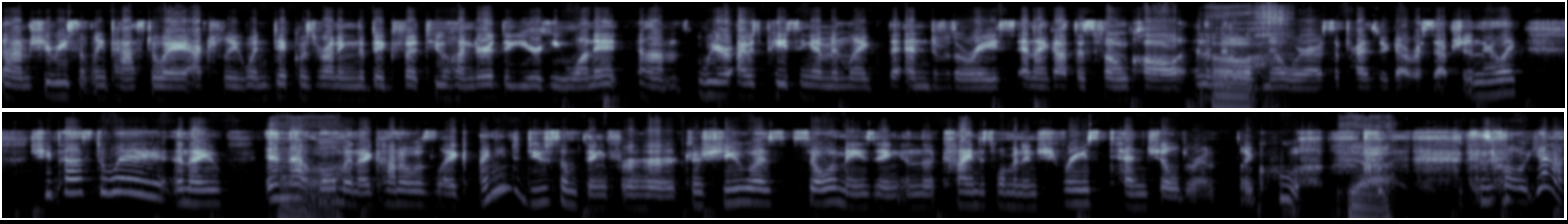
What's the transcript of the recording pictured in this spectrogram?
um, she recently passed away. Actually, when Dick was running the Bigfoot 200, the year he won it, um, we were I was pacing him in like the end of the race, and I got this phone call in the middle oh. of nowhere. I was surprised I got reception. They're like she passed away and i in that uh, moment i kind of was like i need to do something for her because she was so amazing and the kindest woman and she raised 10 children like whew. yeah so yeah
